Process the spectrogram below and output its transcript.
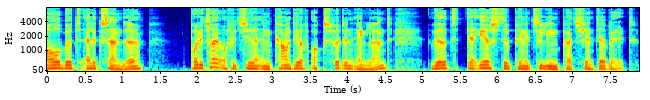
Albert Alexander, Polizeioffizier im County of Oxford in England, wird der erste Penicillin-Patient der Welt.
